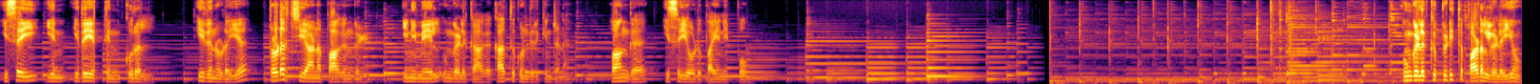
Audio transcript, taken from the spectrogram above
இசை என் இதயத்தின் குரல். இதனுடைய தொடர்ச்சியான பாகங்கள் இனிமேல் உங்களுக்காக காத்து கொண்டிருக்கின்றன வாங்க இசையோடு பயணிப்போம். உங்களுக்கு பிடித்த பாடல்களையும்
